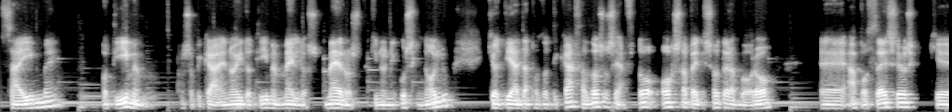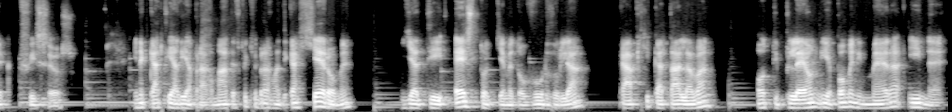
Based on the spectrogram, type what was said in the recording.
θα είμαι, ότι είμαι προσωπικά, εννοείται ότι είμαι μέλος, μέρος του κοινωνικού συνόλου και ότι ανταποδοτικά θα δώσω σε αυτό όσα περισσότερα μπορώ ε, αποθέσεως και φύσεως. Είναι κάτι αδιαπραγμάτευτο και πραγματικά χαίρομαι γιατί έστω και με το βούρδουλα κάποιοι κατάλαβαν ότι πλέον η επόμενη μέρα είναι,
